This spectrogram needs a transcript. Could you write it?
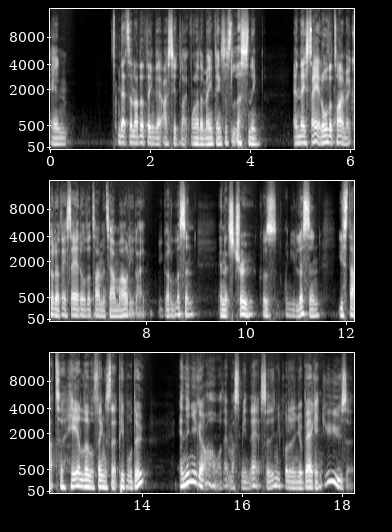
And that's another thing that I said, like, one of the main things is listening. And they say it all the time at Kura. They say it all the time Te Ao Māori. Like, you got to listen. And it's true because when you listen, you start to hear little things that people do. And then you go, oh, well, that must mean that. So then you put it in your bag and you use it.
